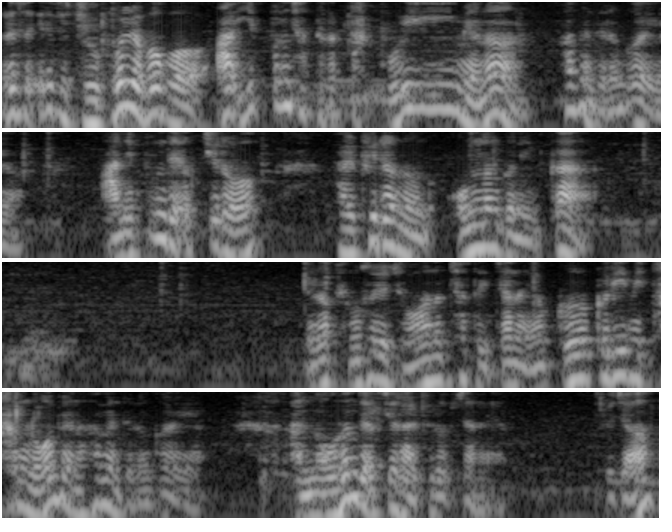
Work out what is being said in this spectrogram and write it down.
그래서 이렇게 쭉 돌려보고 아 이쁜 차트가 딱 보이면은 하면 되는 거예요. 안 이쁜데 억지로 할 필요는 없는 거니까 내가 평소에 좋아하는 차트 있잖아요. 그 그림이 탁 나오면 하면 되는 거예요. 안 나오는데 억지로 할 필요 없잖아요. 그죠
